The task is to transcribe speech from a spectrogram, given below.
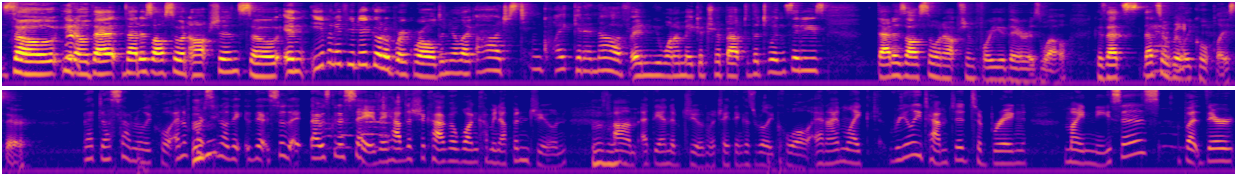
so you know that that is also an option so and even if you did go to brick world and you're like oh i just didn't quite get enough and you want to make a trip out to the twin cities that is also an option for you there as well because that's that's Yeah, a they- really cool place there That does sound really cool. And of course, you know, they, they, so they, I was going to say they have the Chicago one coming up in June, um, at the end of June, which I think is really cool. And I'm like really tempted to bring my nieces, but they're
